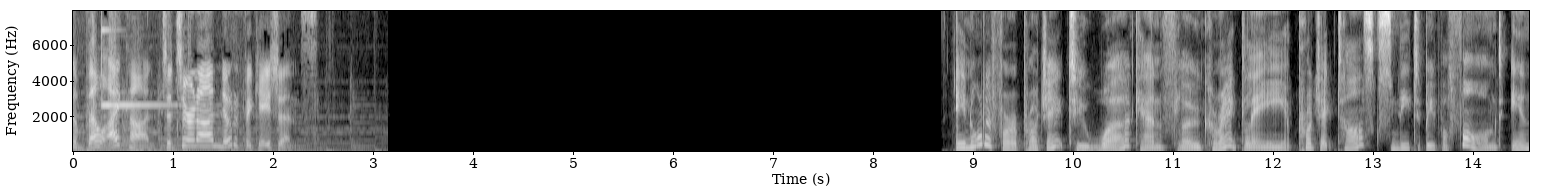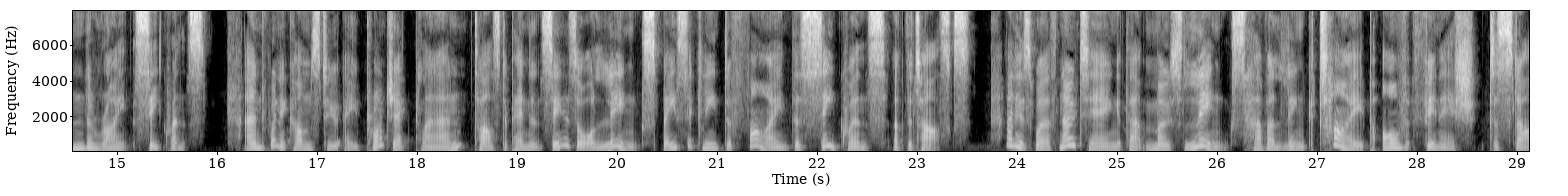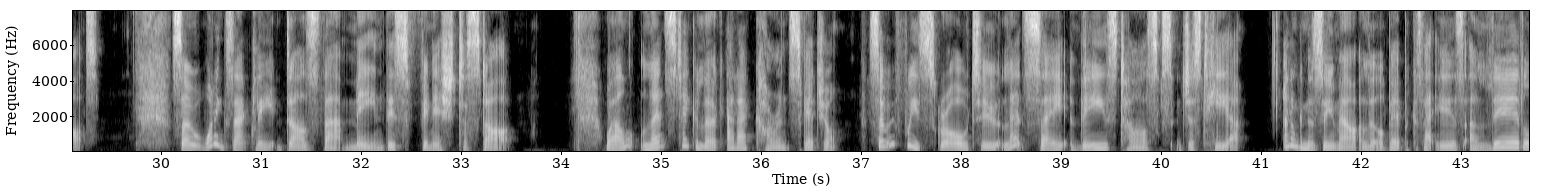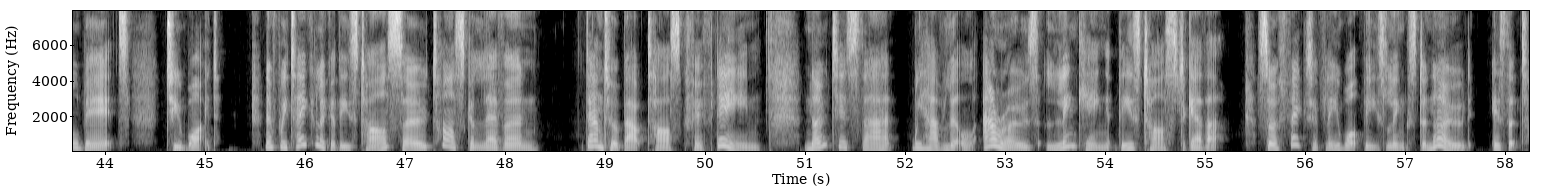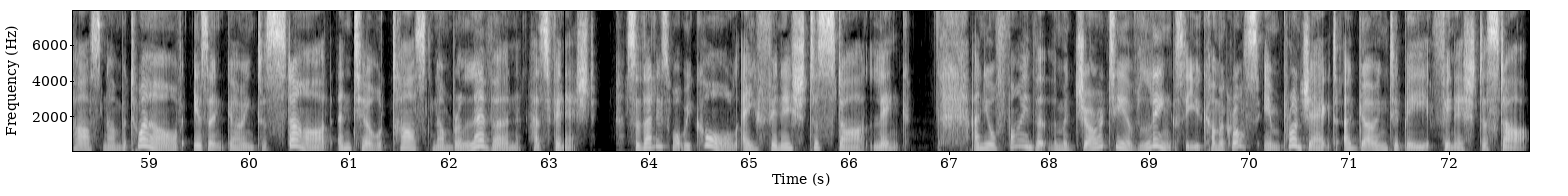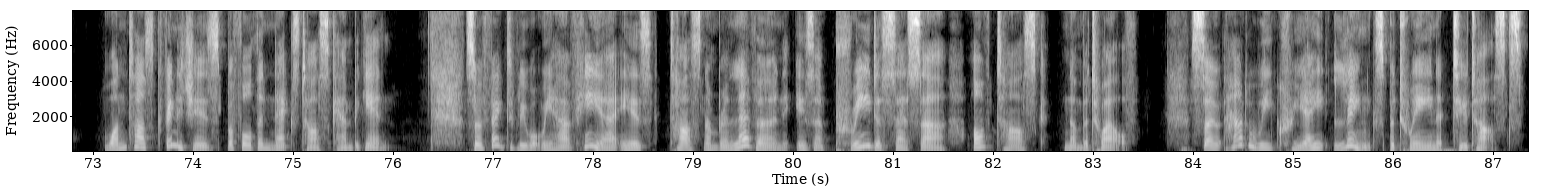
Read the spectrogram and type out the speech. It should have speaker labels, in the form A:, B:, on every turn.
A: the bell icon to turn on notifications.
B: In order for a project to work and flow correctly, project tasks need to be performed in the right sequence. And when it comes to a project plan, task dependencies or links basically define the sequence of the tasks. And it's worth noting that most links have a link type of finish to start. So what exactly does that mean, this finish to start? Well, let's take a look at our current schedule. So if we scroll to, let's say, these tasks just here, and I'm going to zoom out a little bit because that is a little bit too wide. Now, if we take a look at these tasks, so task 11 down to about task 15, notice that we have little arrows linking these tasks together. So effectively what these links denote is that task number 12 isn't going to start until task number 11 has finished. So that is what we call a finish to start link. And you'll find that the majority of links that you come across in project are going to be finish to start. One task finishes before the next task can begin. So effectively what we have here is task number 11 is a predecessor of task number 12. So how do we create links between two tasks?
